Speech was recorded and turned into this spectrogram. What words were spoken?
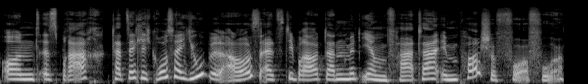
Und es brach tatsächlich großer Jubel aus, als die Braut dann mit ihrem Vater im Porsche vorfuhr.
